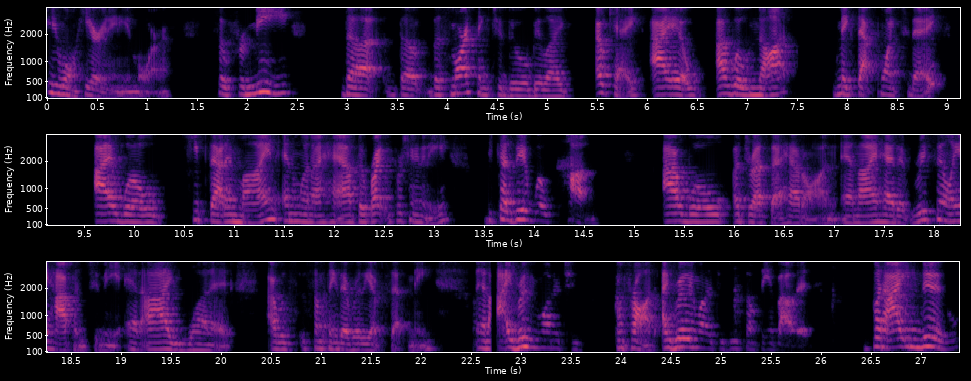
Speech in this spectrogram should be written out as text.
you won't hear it anymore. So for me the the the smart thing to do will be like okay i i will not make that point today I will keep that in mind. And when I have the right opportunity, because it will come, I will address that head on. And I had it recently happen to me and I wanted, I was something that really upset me. And I really wanted to confront, I really wanted to do something about it. But I knew,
